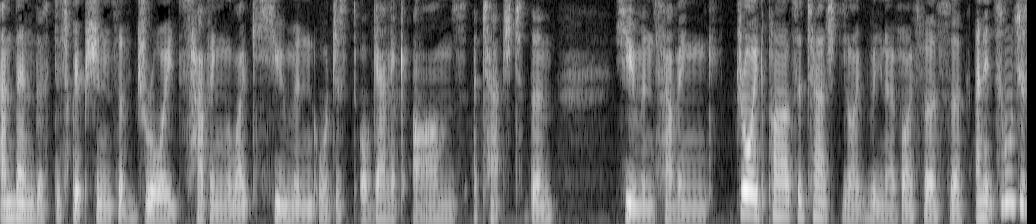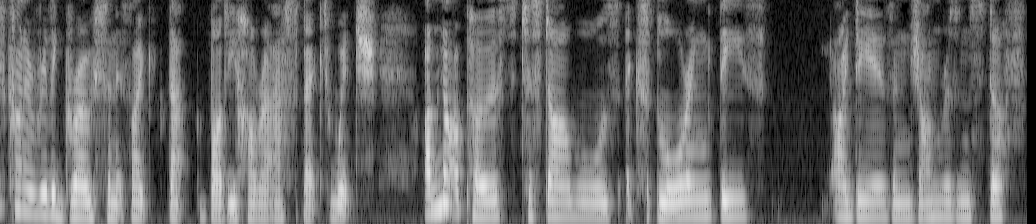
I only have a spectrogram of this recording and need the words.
And then there's descriptions of droids having like human or just organic arms attached to them, humans having droid parts attached, like, you know, vice versa. And it's all just kind of really gross and it's like that body horror aspect which I'm not opposed to Star Wars exploring these ideas and genres and stuff,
